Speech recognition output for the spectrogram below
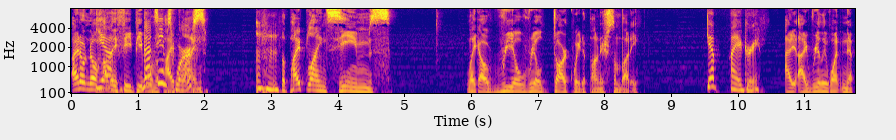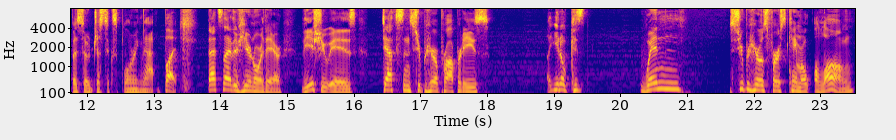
I don't know Yeah, how they feed people in the seems pipeline. worse. Mm-hmm. The pipeline seems like a real, real dark way to punish somebody. Yep, I agree. I, I really want an episode just exploring that. But that's neither here nor there. The issue is deaths in superhero properties. Uh, You know, because when superheroes first came al- along,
